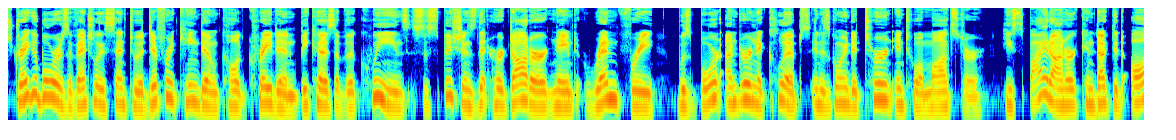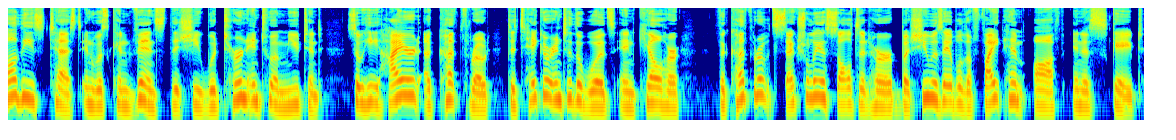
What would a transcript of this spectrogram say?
Stregobor is eventually sent to a different kingdom called Creyden because of the queen's suspicions that her daughter, named Renfri, was born under an eclipse and is going to turn into a monster. He spied on her, conducted all these tests, and was convinced that she would turn into a mutant, so he hired a cutthroat to take her into the woods and kill her. The cutthroat sexually assaulted her, but she was able to fight him off and escaped.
